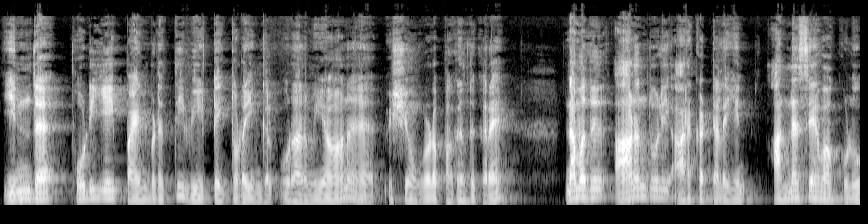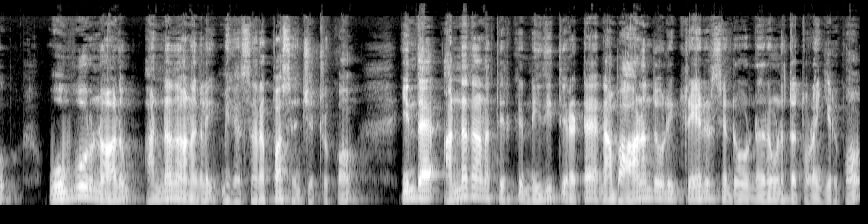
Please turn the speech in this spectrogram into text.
இந்த பொடியை பயன்படுத்தி வீட்டை துடையுங்கள். ஒரு அருமையான விஷயம் உங்களோட பகிர்ந்துக்கிறேன். நமது ஆனந்தொளி அறக்கட்டளையின் அன்னசேவா குழு ஒவ்வொரு நாளும் அன்னதானங்களை மிக சிறப்பாக செஞ்சிட்ருக்கோம். இந்த அன்னதானத்திற்கு நிதி திரட்ட நம்ம ஆனந்தோலி ட்ரேடர்ஸ் என்ற ஒரு நிறுவனத்தை தொடங்கியிருக்கோம்.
